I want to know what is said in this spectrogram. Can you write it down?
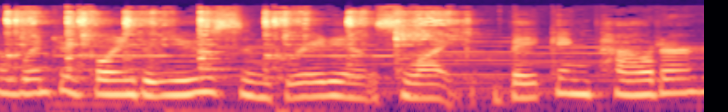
And when you're going to use ingredients like baking powder,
